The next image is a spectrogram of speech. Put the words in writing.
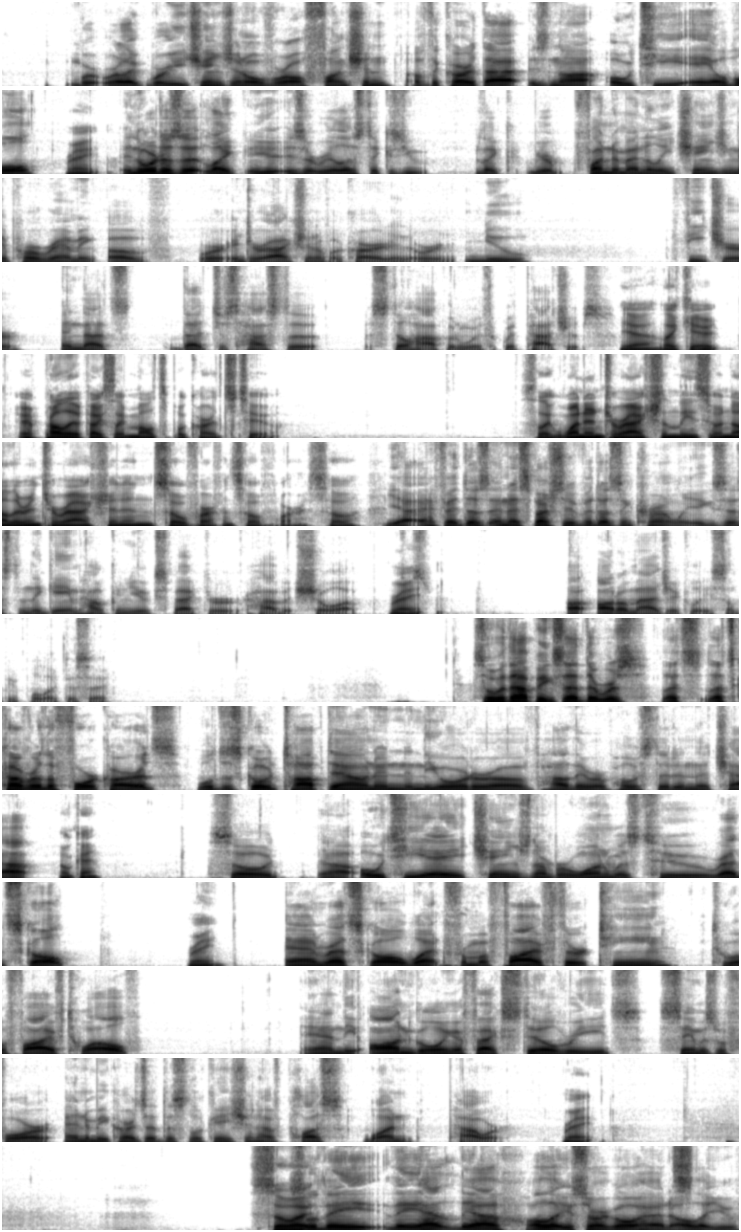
where, where like where you change an overall function of the card that is not OTA-able. Right. And nor does it like is it realistic because you like you're fundamentally changing the programming of or interaction of a card and or new feature and that's that just has to still happen with with patches. Yeah, like it, it probably affects like multiple cards too. So like one interaction leads to another interaction and so forth and so forth. So Yeah, if it does, and especially if it doesn't currently exist in the game, how can you expect or have it show up right. au- auto magically? Some people like to say. So with that being said, there was let's let's cover the four cards. We'll just go top down in, in the order of how they were posted in the chat. Okay. So uh, OTA change number one was to Red Skull. Right. and Red Skull went from a 513 to a 512. And the ongoing effect still reads same as before. Enemy cards at this location have plus one power. Right. So, So I, they they had yeah. I'll let you. Sorry, go ahead. I'll let you.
